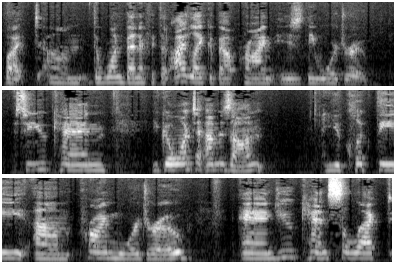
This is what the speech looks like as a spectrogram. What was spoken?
but um, the one benefit that I like about Prime is the wardrobe. So you can, you go onto Amazon, you click the um, Prime Wardrobe, and you can select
